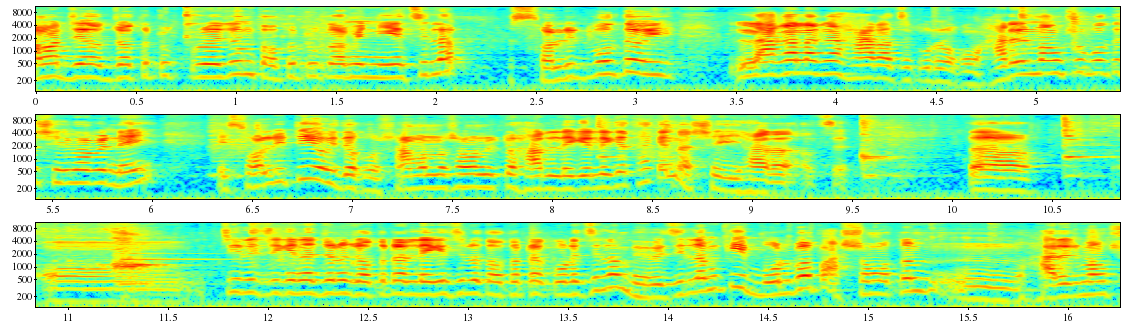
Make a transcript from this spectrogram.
আমার যে, যতটুকু প্রয়োজন, ততটুকু আমি নিয়েছিলাম। সলিড বলতে ওই লাগা লাগা হাড় আছে কোনো রকম। হাড়ের মাংস বলতে সেইভাবে নেই। এই সলিডই ওই দেখো, সামান্য সামান্য একটু হাড় লেগে লেগে থাকে না, সেই হাড় আছে। তা চিলি চিকেনের জন্য যতটা লেগেছিলো ততটা করেছিলাম, ভেবেছিলাম কি বলব, পাঁচশো মতন হাড়ের মাংস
